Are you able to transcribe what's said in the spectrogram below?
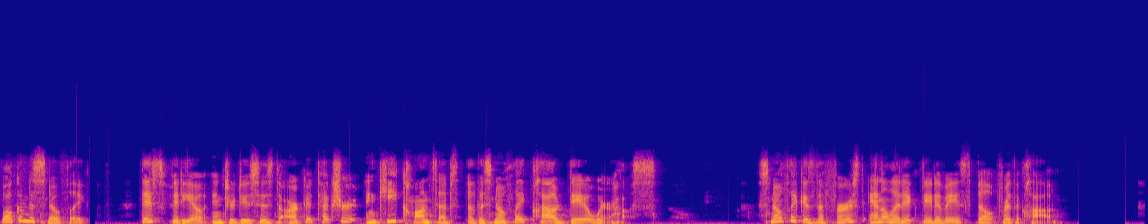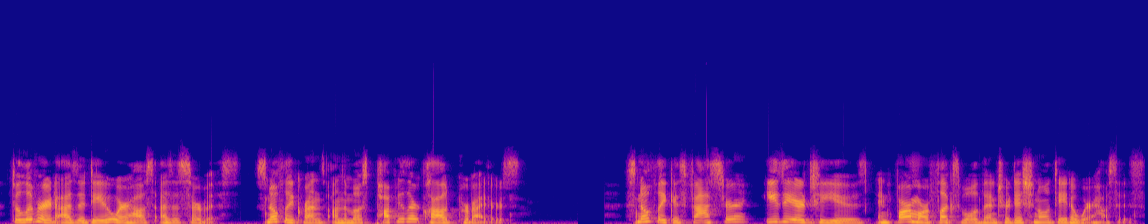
Welcome to Snowflake. This video introduces the architecture and key concepts of the Snowflake Cloud Data Warehouse. Snowflake is the first analytic database built for the cloud. Delivered as a data warehouse as a service, Snowflake runs on the most popular cloud providers. Snowflake is faster, easier to use, and far more flexible than traditional data warehouses.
